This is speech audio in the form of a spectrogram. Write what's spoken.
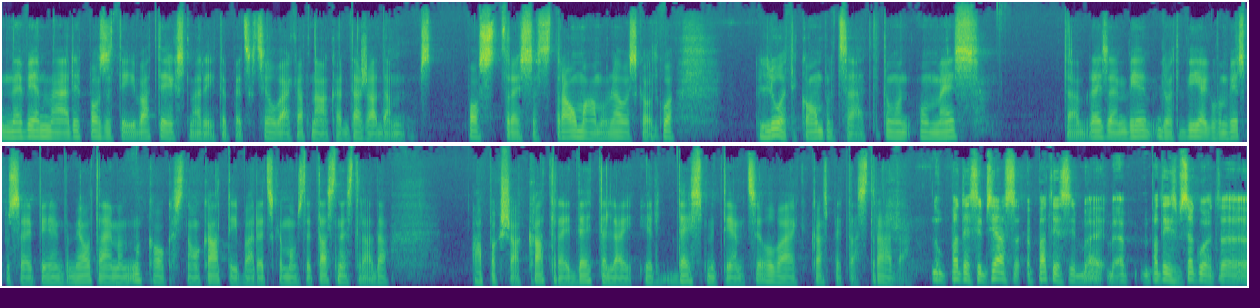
Nevienmēr ir pozitīva attieksme arī tāpēc, ka cilvēki atnāk ar dažādām poststresa traumām un vēl kaut ko ļoti komplicētu. Un, un mēs tā reizēm vie, ļoti viegli un virspusēji pieejam tam jautājumam, nu, kaut kas nav kārtībā, redz, ka mums tas nestrādā apakšā katrai detaļai ir desmitiem cilvēki, kas pie tā strādā. Nu, patiesībā, jās, patiesībā, patiesībā sakot, eh,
